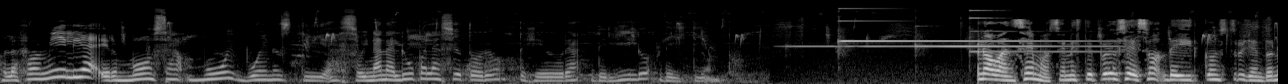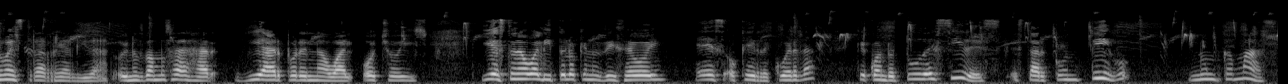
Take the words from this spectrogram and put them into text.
Hola familia hermosa, muy buenos días. Soy Nana Lu Palacio Toro, tejedora del hilo del tiempo. Bueno, avancemos en este proceso de ir construyendo nuestra realidad. Hoy nos vamos a dejar guiar por el Nahual 8 Ish. Y este Nahualito lo que nos dice hoy es, ok, recuerda que cuando tú decides estar contigo, nunca más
